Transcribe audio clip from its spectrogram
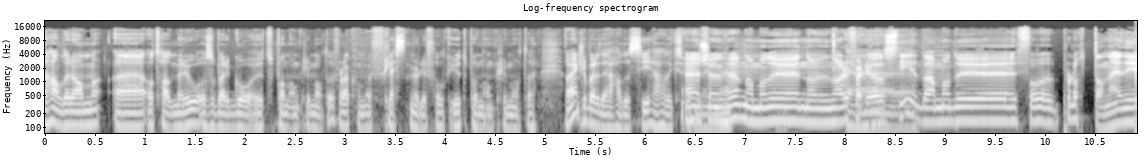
Det handler om uh, å ta det med ro og så bare gå ut på en ordentlig måte, for da kommer flest mulig folk ut på en ordentlig måte. Det var egentlig bare det jeg hadde å si. Jeg skjønner, ja, nå, du, nå, nå er det ferdig å Eh. si. Da må du få plotta ned de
